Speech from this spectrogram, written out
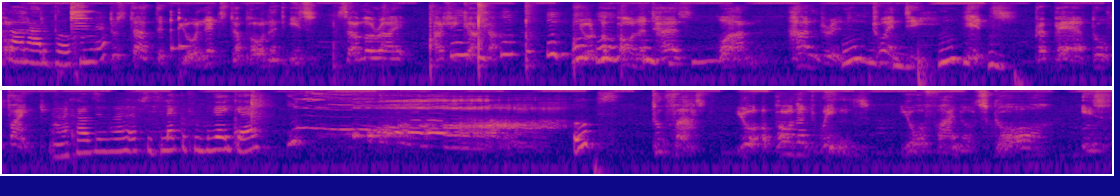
For the next En dan gaan we naar de opponent. volgende. To start the, your next opponent is Samurai Ashikaka. Your opponent has 120 hits. Prepare to fight. Nou, dan gaan we het even eventjes lekker verbreken hè. Oeps. Too fast. Your opponent wins. Your final score is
